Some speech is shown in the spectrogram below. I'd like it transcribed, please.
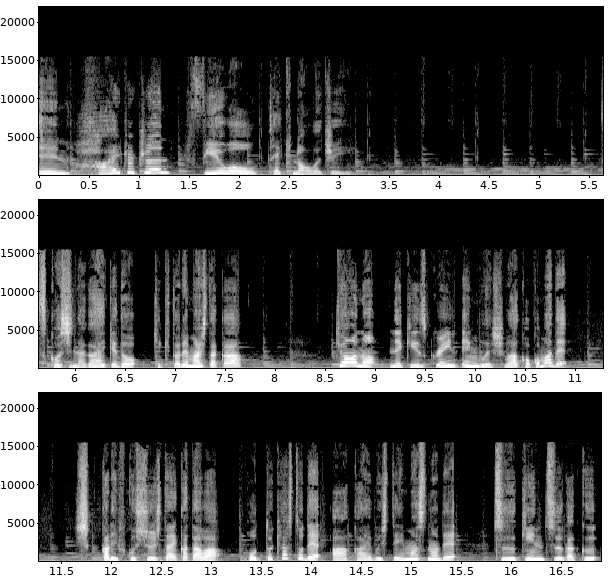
in hydrogen fuel technology. 少し長いけど聞き取れましたか？今日の Nikki's Green English はここまで。しっかり復習したい方はポッドキャストでアーカイブしていますので通勤通学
